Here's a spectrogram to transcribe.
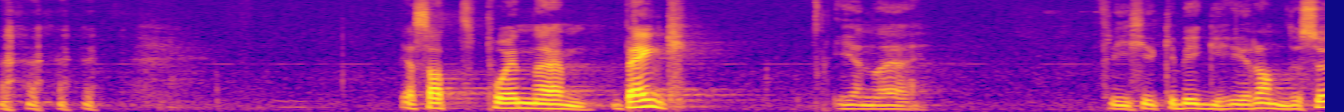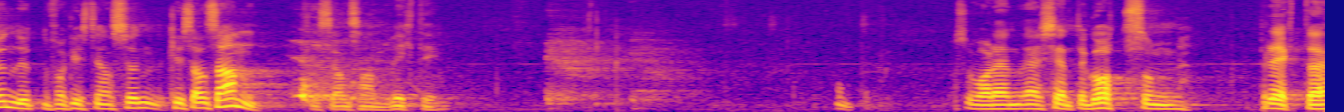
Jeg satt på en um, benk i en uh, frikirkebygg i Randesund utenfor Kristiansand. Kristiansand. Kristiansand, viktig. Så var det en jeg kjente godt, som prekte,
